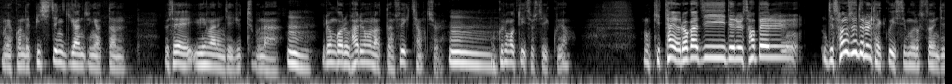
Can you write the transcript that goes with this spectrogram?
뭐 예컨대 비시즌 기간 중에 어떤 요새 유행하는 이제 유튜브나 음. 이런 거를 활용한 어떤 수익 창출 음. 뭐 그런 것도 있을 수 있고요. 뭐 기타 여러 가지들을 섭외를 이제 선수들을 데리고 있음으로써 이제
